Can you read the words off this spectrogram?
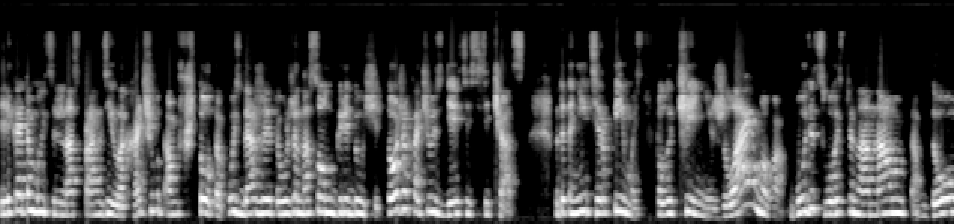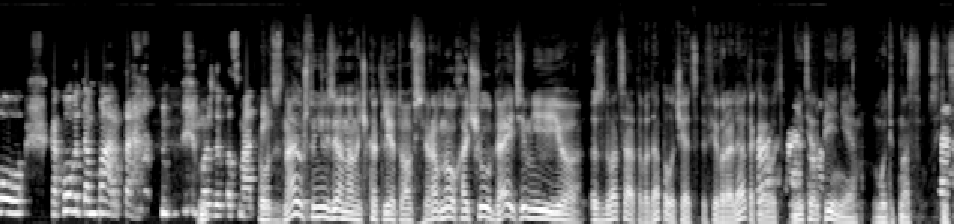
Или какая-то мысль нас пронзила, хочу там что-то, пусть даже это уже на сон грядущий, тоже хочу здесь и сейчас – вот эта нетерпимость в получении желаемого будет свойственна нам там, до какого-то марта. Можно посмотреть. Вот знаю, что нельзя на ночь котлету, а все равно хочу, дайте мне ее. С 20 да, получается, до февраля такая вот нетерпение будет нас съесть.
